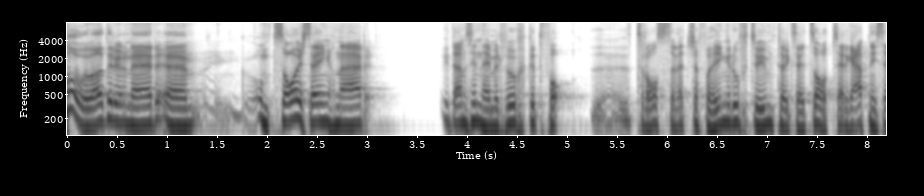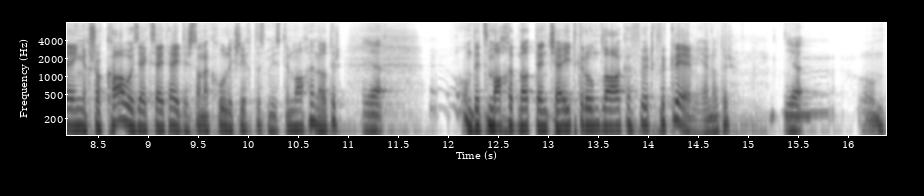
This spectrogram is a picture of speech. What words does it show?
cool, oder? Und, dann, ähm, und so ist es eigentlich dann, in dem Sinne haben wir wirklich von, das Ross letztlich von hinten aufgezäumt und gesagt, so, das Ergebnis eigentlich schon gehabt, weil sie gesagt, hey, das ist so eine coole Geschichte, das müsst ihr machen, oder? Ja. Und jetzt machen noch die Entscheidungsgrundlagen für, für Gremien, oder? Ja. Und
